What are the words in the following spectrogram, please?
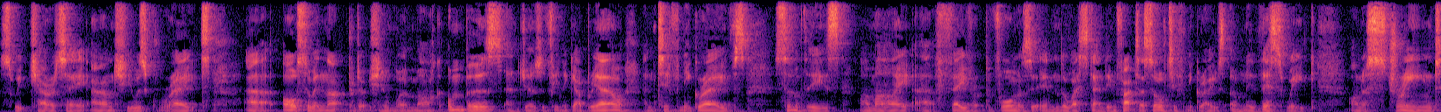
Sweet Charity, and she was great. Uh, also in that production were Mark Umbers and Josefina Gabrielle and Tiffany Graves. Some of these are my uh, favourite performers in the West End. In fact, I saw Tiffany Graves only this week on a streamed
